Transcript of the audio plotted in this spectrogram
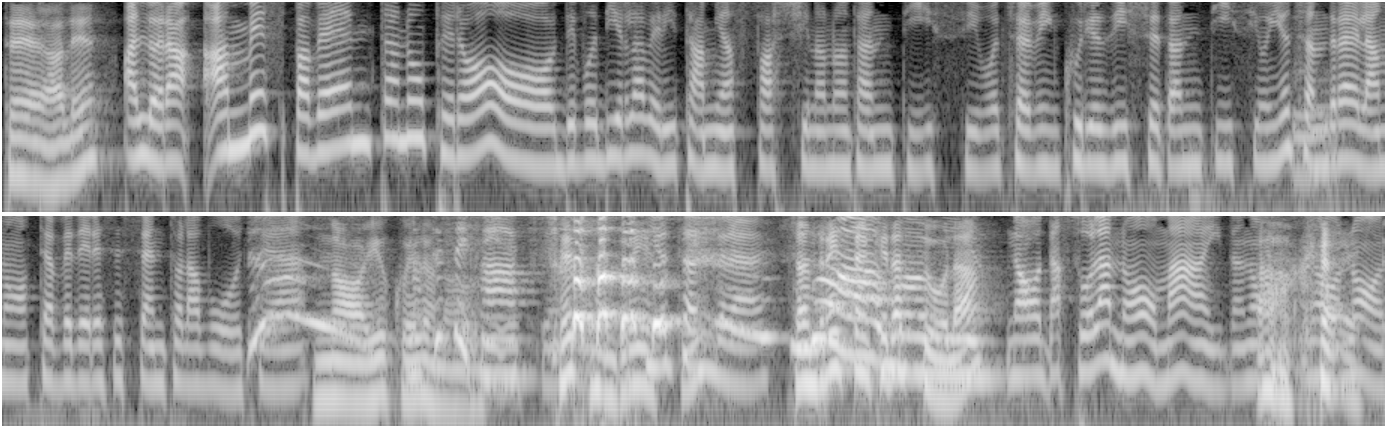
Te, Ale? Allora, a me spaventano, però devo dire la verità, mi affascinano tantissimo, cioè mi incuriosisce tantissimo. Io ci Mm. andrei la notte a vedere se sento la voce. eh. No, io quello Ma te no. sei Sì, pazzo? sì. Te andresti? Io ci andrei. Ci andresti anche da sola? No, da sola no, mai. No, Ah, ok. no, no.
